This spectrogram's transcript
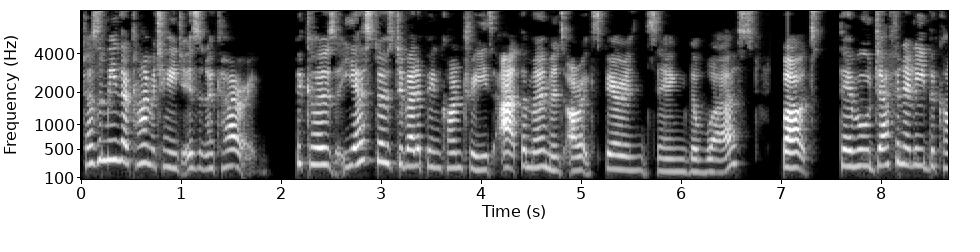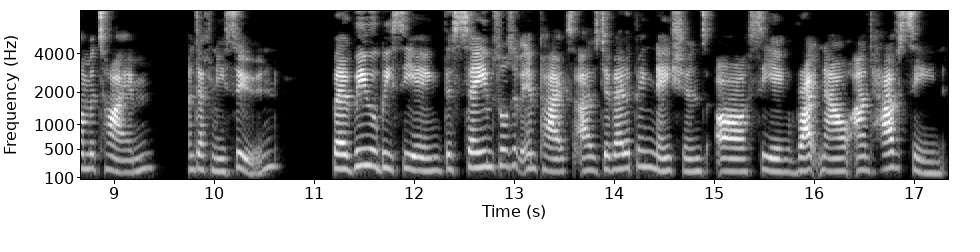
doesn't mean that climate change isn't occurring. Because, yes, those developing countries at the moment are experiencing the worst, but there will definitely become a time, and definitely soon, where we will be seeing the same sort of impacts as developing nations are seeing right now and have seen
